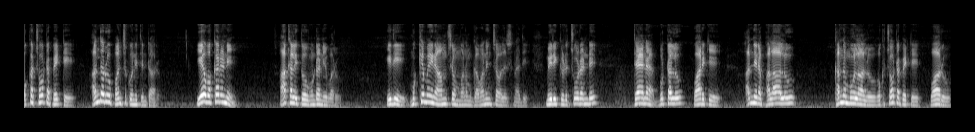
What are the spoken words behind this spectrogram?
ఒక్కచోట పెట్టి అందరూ పంచుకొని తింటారు. ఏ ఒక్కరిని ఆకలితో ఉండనివ్వరు. ఇది ముఖ్యమైన అంశం మనం గమనించవలసినది. మీరు ఇక్కడ చూడండి తేనె బుట్టలు వారికి అందిన ఫలాలు కందమూలాలు ఒక చోట పెట్టి వారు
